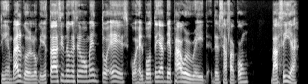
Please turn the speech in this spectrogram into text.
Sin embargo, lo que yo estaba haciendo en ese momento es coger botellas de Powerade del zafacón vacías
